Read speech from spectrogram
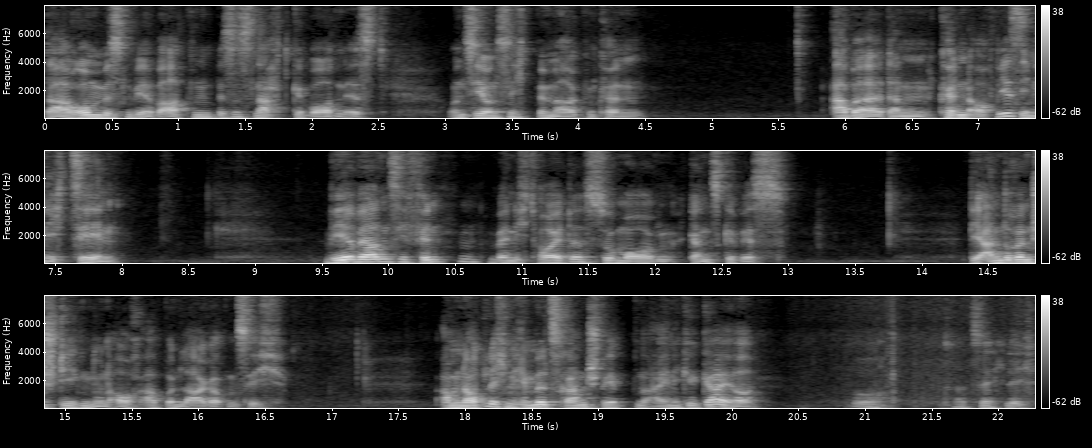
Darum müssen wir warten, bis es Nacht geworden ist und sie uns nicht bemerken können. Aber dann können auch wir sie nicht sehen. Wir werden sie finden, wenn nicht heute, so morgen, ganz gewiss. Die anderen stiegen nun auch ab und lagerten sich. Am nördlichen Himmelsrand schwebten einige Geier. Oh, tatsächlich.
